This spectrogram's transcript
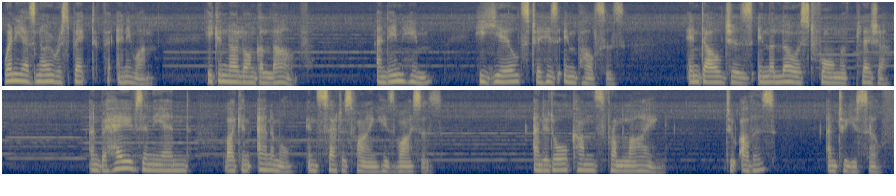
When he has no respect for anyone, he can no longer love, and in him he yields to his impulses, indulges in the lowest form of pleasure and behaves in the end like an animal in satisfying his vices. And it all comes from lying to others and to yourself.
